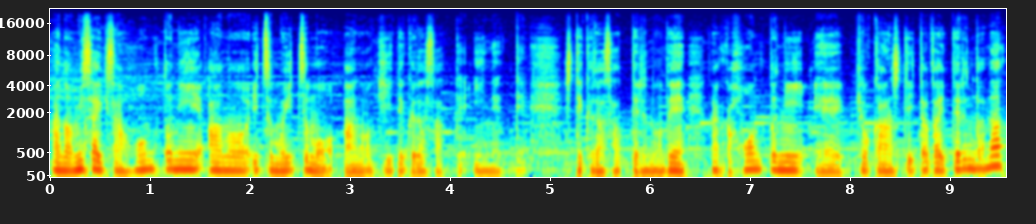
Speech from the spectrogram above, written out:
あの、ミサキさん、本当に、あの、いつもいつも、あの、聞いてくださって、いいねってしてくださってるので、なんか本当に、えー、共感していただいてるんだなっ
